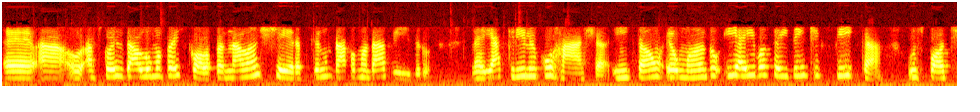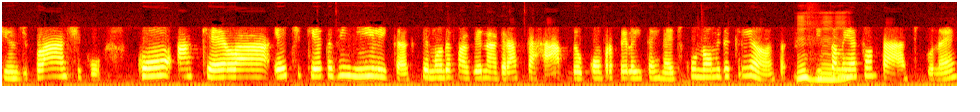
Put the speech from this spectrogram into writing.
é, a, as coisas da Luma para a escola, pra, na lancheira, porque não dá para mandar vidro. Né? E acrílico racha. Então eu mando, e aí você identifica os potinhos de plástico com aquela etiqueta vinílica que você manda fazer na gráfica rápida ou compra pela internet com o nome da criança. Uhum. Isso também é fantástico, né?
